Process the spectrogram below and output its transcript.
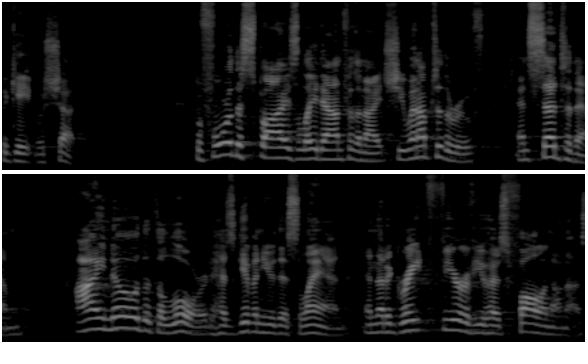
the gate was shut. Before the spies lay down for the night, she went up to the roof and said to them, I know that the Lord has given you this land, and that a great fear of you has fallen on us,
